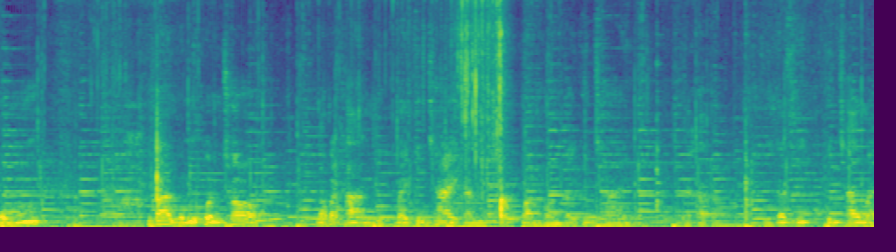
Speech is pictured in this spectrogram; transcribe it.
ผมที่บ้านผมเป็นคนชอบรับประทานใบขึ้นช่ายกันชอบความหอมใบขึ้นช่ายนะครับอันนี่ก็ซื้อขึ้นช่ายมา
